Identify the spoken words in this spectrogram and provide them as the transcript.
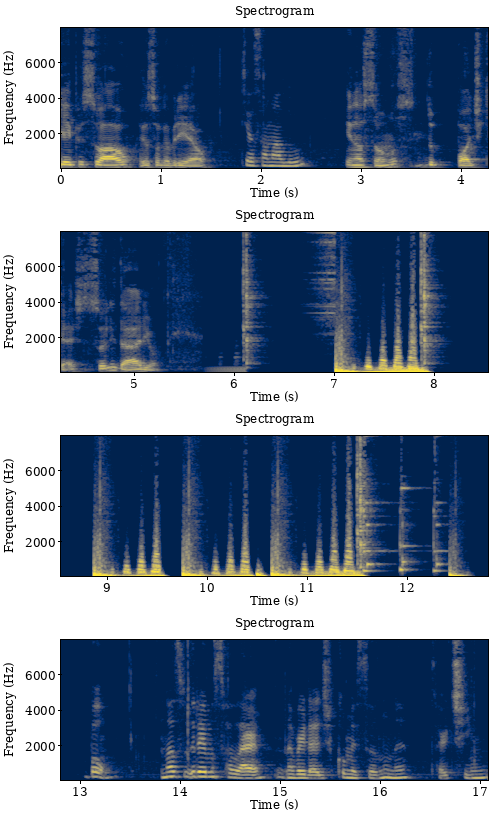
E aí, pessoal, eu sou o Gabriel Que eu sou a Malu. e nós somos do podcast Solidário. Bom, nós iremos falar, na verdade, começando, né? Certinho.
